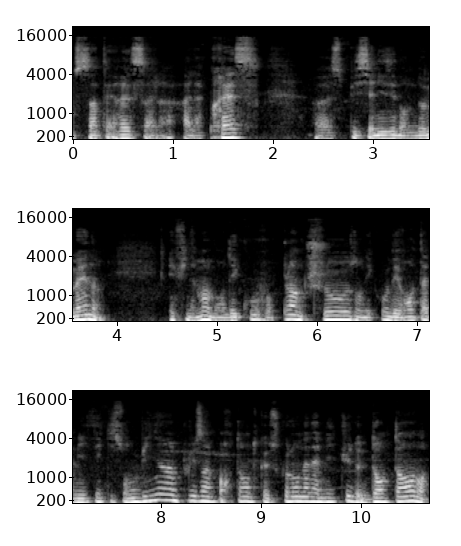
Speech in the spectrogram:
s'intéresse à la presse, spécialisé dans le domaine. Et finalement, on découvre plein de choses, on découvre des rentabilités qui sont bien plus importantes que ce que l'on a l'habitude d'entendre,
